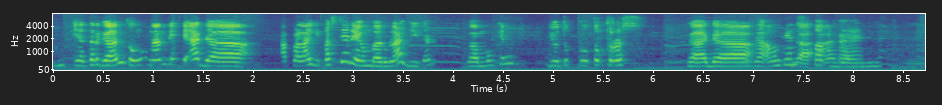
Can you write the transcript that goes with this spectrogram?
Ya tergantung nanti ada apa lagi pasti ada yang baru lagi kan. Nggak mungkin YouTube tutup terus nggak ada. nggak mungkin nggak stop ada. kan Hmm,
